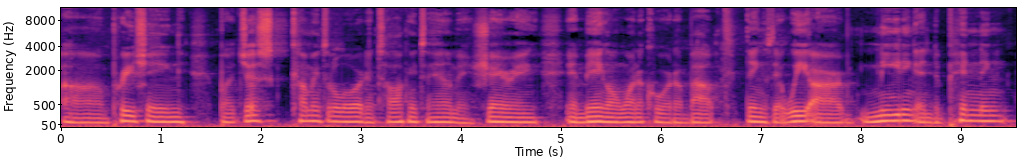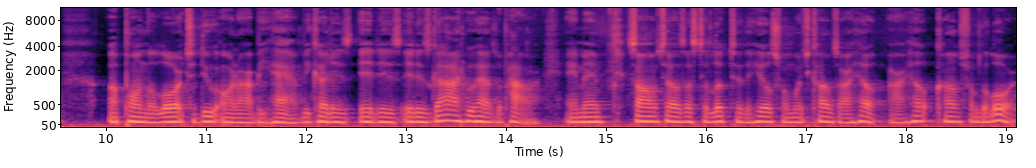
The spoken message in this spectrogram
um, preaching, but just coming to the Lord and talking to Him and sharing and being on one accord about things that we are needing and depending upon the Lord to do on our behalf because it is it is God who has the power. Amen. Psalm tells us to look to the hills from which comes our help. Our help comes from the Lord.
